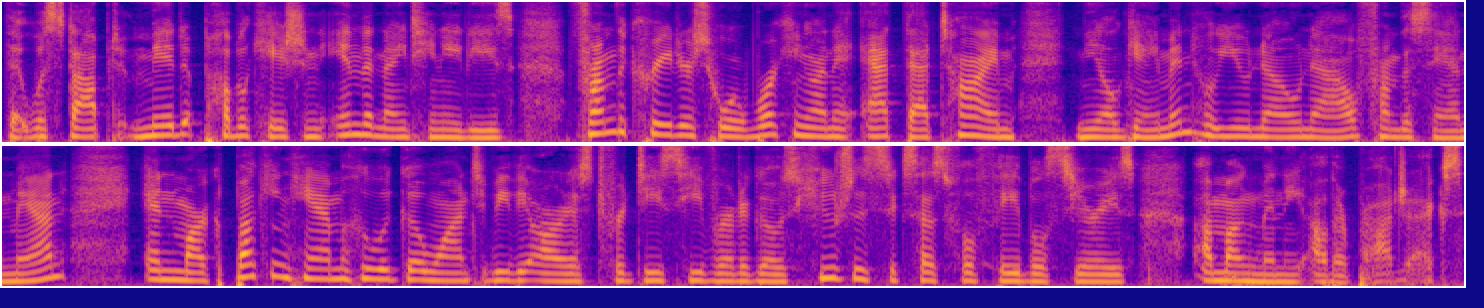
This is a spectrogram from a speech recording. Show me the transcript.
that was stopped mid publication in the 1980s from the creators who were working on it at that time Neil Gaiman, who you know now from The Sandman, and Mark Buckingham, who would go on to be the artist for DC Vertigo's hugely successful Fable series, among many other projects.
